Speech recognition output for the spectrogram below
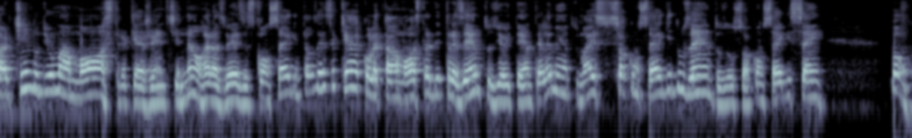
partindo de uma amostra que a gente não raras vezes consegue, então às vezes você quer coletar uma amostra de 380 elementos, mas só consegue 200 ou só consegue 100. Bom,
